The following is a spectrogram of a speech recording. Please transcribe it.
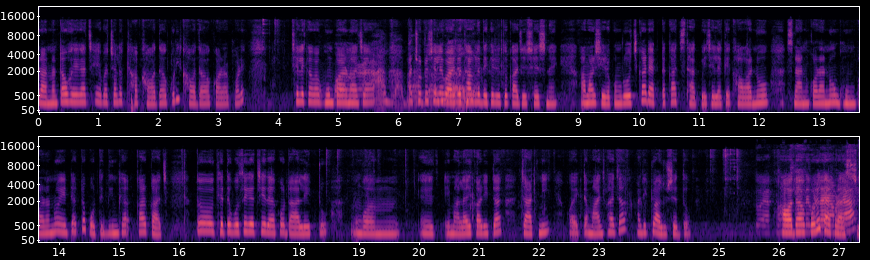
রান্নাটাও হয়ে গেছে। এবার চলো খা- খাওয়া দাওয়া করি। খাওয়া দাওয়া করার পরে ছেলেকে আবার ঘুম পাড়ানো আছে আর- ছোটো ছেলে বাড়িতে থাকলে দেখে যেত কাজের শেষ নাই। আমার সেরকম রোজকার একটা কাজ থাকবে ছেলেকে খাওয়ানো স্নান করানো ঘুম পাড়ানো এটা একটা প্রত্যেকদিনকার কাজ। তো খেতে বসে গেছি দেখো ডাল একটু এই মালাইকারিটা চাটনি কয়েকটা মাছ ভাজা আর একটু আলু সেদ্ধ। তো এখন খাওয়া দাওয়া করে তারপর আসছি।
